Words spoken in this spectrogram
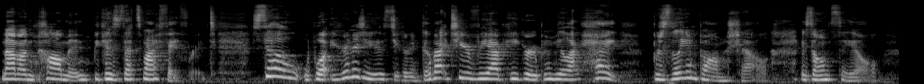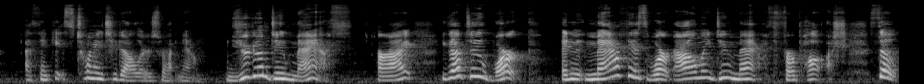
not uncommon because that's my favorite. So what you're gonna do is you're gonna go back to your VIP group and be like, hey, Brazilian bombshell is on sale. I think it's $22 right now. You're gonna do math, all right? You gotta do work. And math is work. I only do math for Posh. So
